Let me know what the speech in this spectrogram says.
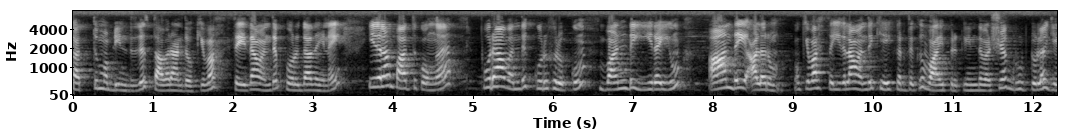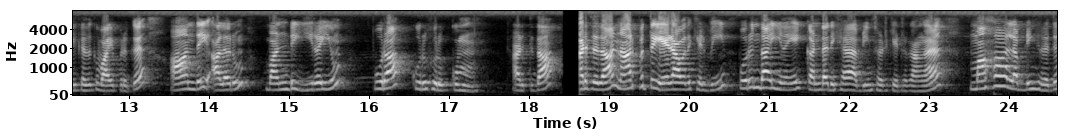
கத்தும் அப்படின்றது தவறானது ஓகேவா ஸோ இதான் வந்து பொருந்தாத இணை. இதெல்லாம் பார்த்துக்கோங்க. புறா வந்து குறுகுறுக்கும் வண்டு இறையும் ஆந்தை அலரும் ஓகேவா ஸோ இதெல்லாம் வந்து கேட்கறதுக்கு வாய்ப்பு இருக்குது இந்த வருஷம் குரூப் டூவில் கேட்கறதுக்கு வாய்ப்பு இருக்குது ஆந்தை அலரும் வண்டு இறையும் புறா குறுகுறுக்கும். அடுத்ததா? அடுத்ததா நாற்பத்தி ஏழாவது கேள்வி பொருந்தா இணையை கண்டறிக அப்படின்னு சொல்லிட்டு கேட்டிருக்காங்க. மஹால் அப்படிங்கிறது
